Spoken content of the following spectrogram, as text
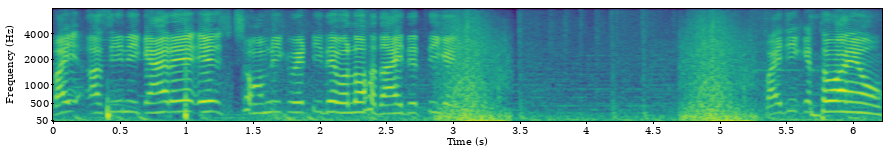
ਬਾਈ ਅਸੀਂ ਨਹੀਂ ਕਹਿ ਰਹੇ ਇਹ ਸ਼੍ਰੋਮਣੀ ਕਮੇਟੀ ਦੇ ਵੱਲੋਂ ਹਦਾਇਤ ਦਿੱਤੀ ਗਈ। ਬਾਈ ਜੀ ਕਿੱਥੋਂ ਆਏ ਹੋ?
